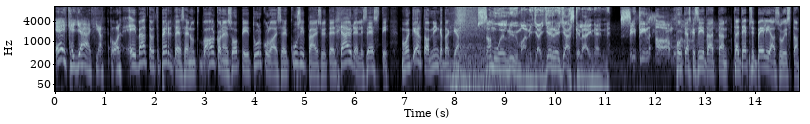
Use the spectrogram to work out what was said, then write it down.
eikä jääkiekkoon. Ei välttämättä perinteeseen, mutta valkoinen sopii turkulaiseen kusipäisyyteen täydellisesti. Mä voin kertoa minkä takia. Samuel Nyman ja Jere Jäskeläinen. Sitin aamu. Puhuttiin äsken siitä, että, tai Tepsin peliasuista.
